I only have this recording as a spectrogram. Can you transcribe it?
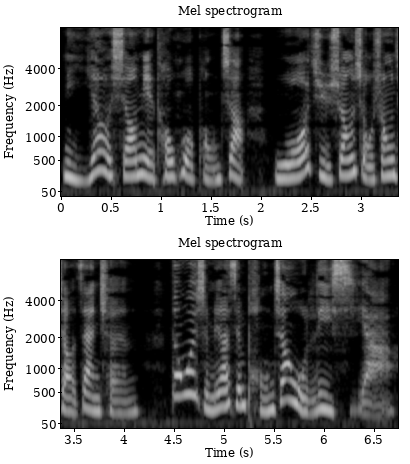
你要消灭通货膨胀，我举双手双脚赞成。但为什么要先膨胀我利息呀？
